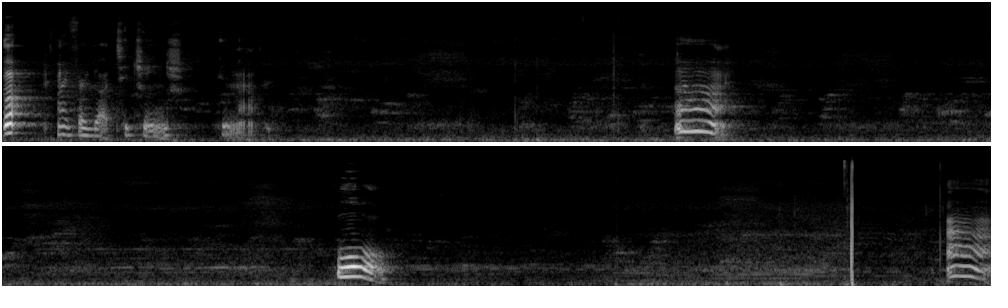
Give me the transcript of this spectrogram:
Oh, I forgot to change him out. Ah. Whoa. Ah.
